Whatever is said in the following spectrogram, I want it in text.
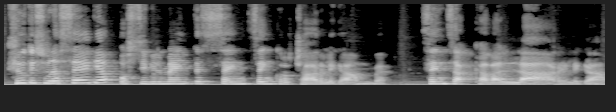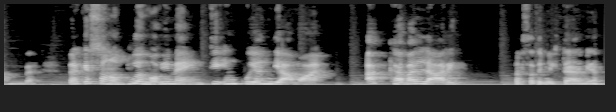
Seduti su una sedia, possibilmente senza incrociare le gambe, senza accavallare le gambe, perché sono due movimenti in cui andiamo a accavallare, passatemi il termine,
